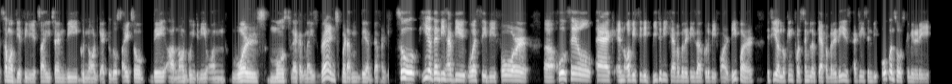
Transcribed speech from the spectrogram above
some of the affiliate sites, and we could not get to those sites. So they are not going to be on world's most recognized brands, but mean, they are definitely. So here, then we have the OSC v4 uh, wholesale pack, and obviously the B2B capabilities are going to be far deeper. If you are looking for similar capabilities, at least in the open source community,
